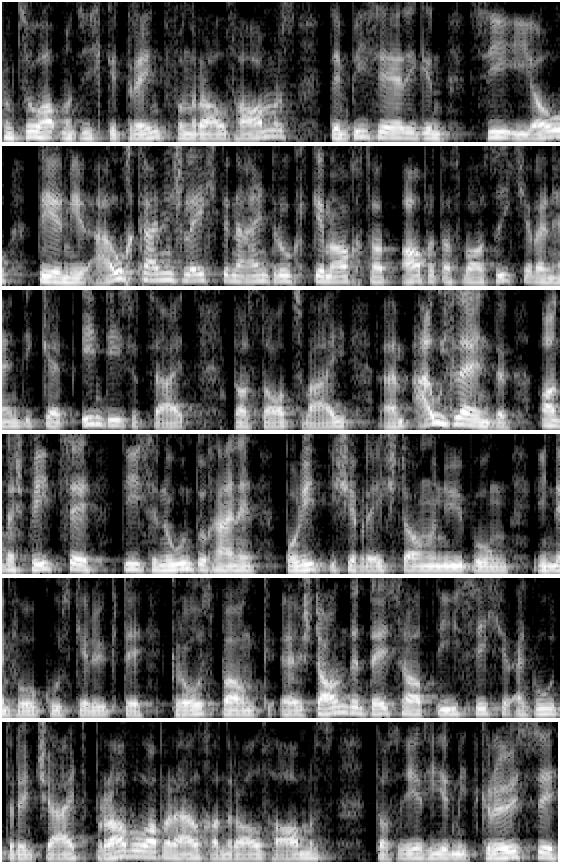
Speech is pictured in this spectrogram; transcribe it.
Und so hat man sich getrennt von Ralf Hamers, dem bisherigen CEO, der mir auch keinen schlechten Eindruck gemacht hat, aber das war sicher ein Handicap in dieser Zeit, dass da zwei ähm, Ausländer an der Spitze dieser nun durch eine politische Brechstangenübung in den Fokus gerückte Großbank äh, standen. Deshalb dies sicher ein guter Entscheid. Bravo aber auch an Ralf Hamers, dass er hier mit Größe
